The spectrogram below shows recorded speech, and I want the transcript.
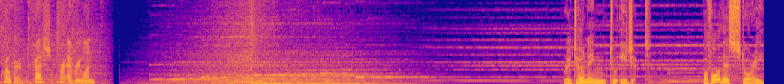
Kroger, fresh for everyone. Returning to Egypt. Before this story,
